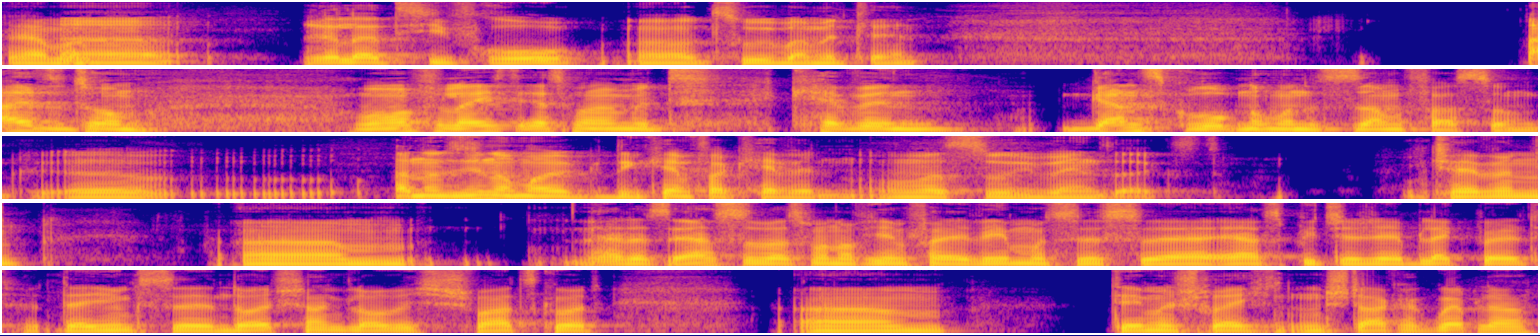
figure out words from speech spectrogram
Ja, äh, relativ roh äh, zu übermitteln. Also Tom, wollen wir vielleicht erstmal mit Kevin ganz grob nochmal eine Zusammenfassung. Äh, analysieren nochmal den Kämpfer Kevin und was du über ihn sagst. Kevin, ähm, ja, das erste, was man auf jeden Fall erwähnen muss, ist, äh, er ist BJJ Black Belt, der jüngste in Deutschland, glaube ich, Schwarzgurt. Ähm, dementsprechend ein starker Grappler.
